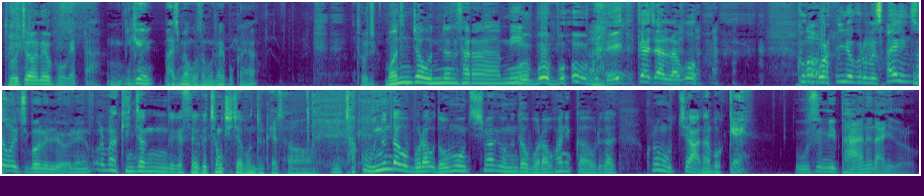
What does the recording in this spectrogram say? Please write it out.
도, 전해 보겠다. 음, 이게 마지막 웃음으로 해볼까요? 도전. 먼저 웃는 사람이 뭐, 뭐, 뭐, 내 얘기까지 하려고? 그럼 뭘 하려고 그러면 사행성을 집어넣으려고 그래요. 음, 얼마나 긴장되겠어요, 그 청취자분들께서. 자꾸 웃는다고 뭐라고, 너무 심하게 웃는다고 뭐라고 하니까 우리가, 그럼 웃지 않아 볼게. 웃음이 반은 아니도록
